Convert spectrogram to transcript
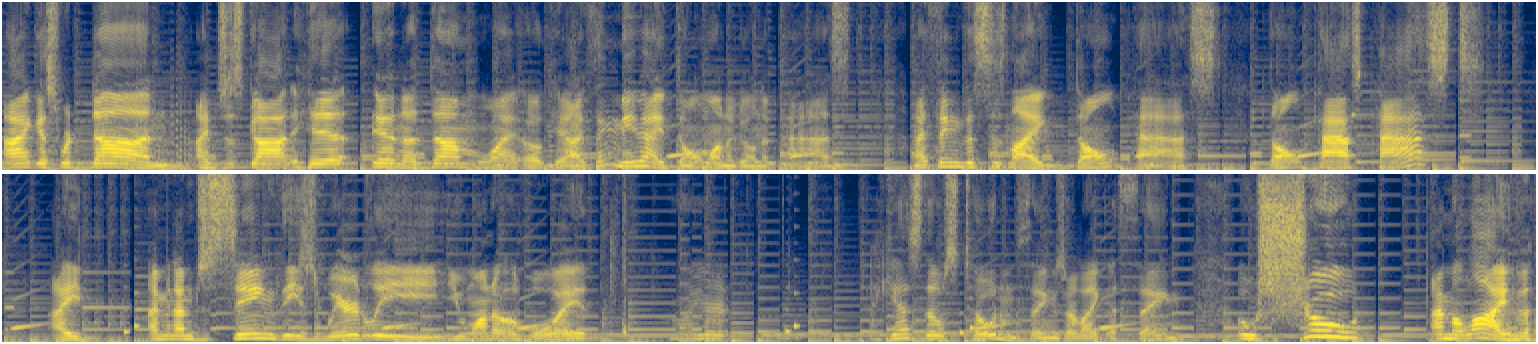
I guess we're done. I just got hit in a dumb way. Okay, I think maybe I don't want to go in the past. I think this is like, don't pass. Don't pass past? I I mean, I'm just seeing these weirdly you want to avoid. Oh, I guess those totem things are like a thing. Oh, shoot! I'm alive!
